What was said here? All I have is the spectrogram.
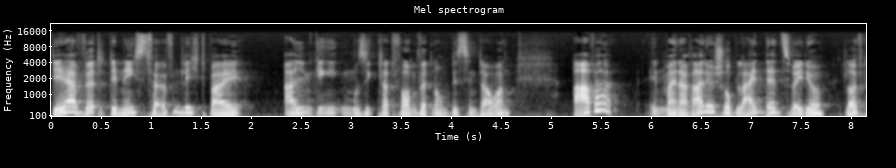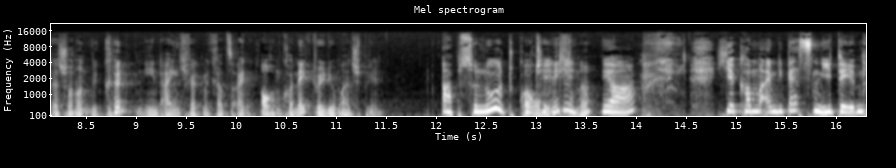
Der wird demnächst veröffentlicht bei allen gängigen Musikplattformen, wird noch ein bisschen dauern. Aber in meiner Radioshow Blind Dance Radio läuft er schon und wir könnten ihn, eigentlich fällt mir gerade so ein, auch im Connect Radio mal spielen. Absolut, gute Warum nicht, Idee. ne? Ja. Hier kommen einem die besten Ideen.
